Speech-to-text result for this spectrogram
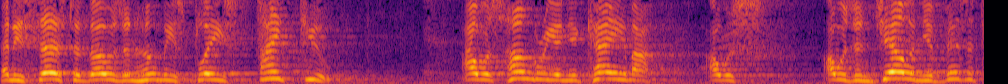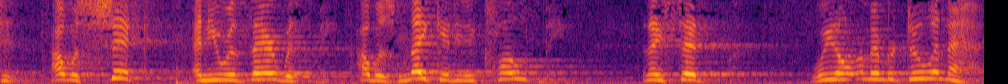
And he says to those in whom he's pleased, Thank you. I was hungry and you came. I, I, was, I was in jail and you visited. I was sick and you were there with me. I was naked and you clothed me. And they said, We don't remember doing that.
